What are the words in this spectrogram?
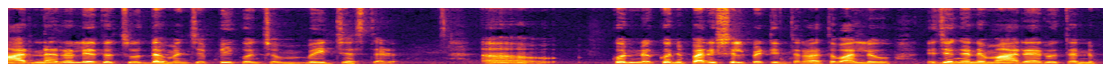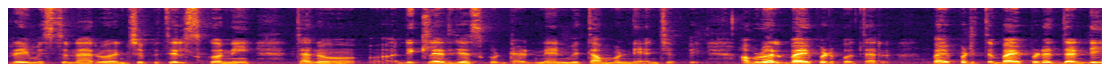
మారినారో లేదో చూద్దామని చెప్పి కొంచెం వెయిట్ చేస్తాడు. కొన్ని కొన్ని పరీక్షలు పెట్టిన తర్వాత వాళ్ళు నిజంగానే మారారు తను ప్రేమిస్తున్నారు అని చెప్పి తెలుసుకొని తను డిక్లేర్ చేసుకుంటాడు నేను మీ తమ్ముడిని అని చెప్పి. అప్పుడు వాళ్ళు భయపడిపోతారు. భయపడితే భయపడొద్దండి.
